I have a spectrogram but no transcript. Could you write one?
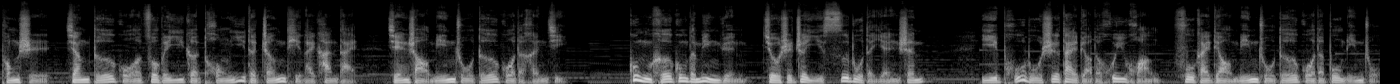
同时将德国作为一个统一的整体来看待，减少民主德国的痕迹。共和宫的命运就是这一思路的延伸，以普鲁士代表的辉煌覆盖掉民主德国的不民主。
